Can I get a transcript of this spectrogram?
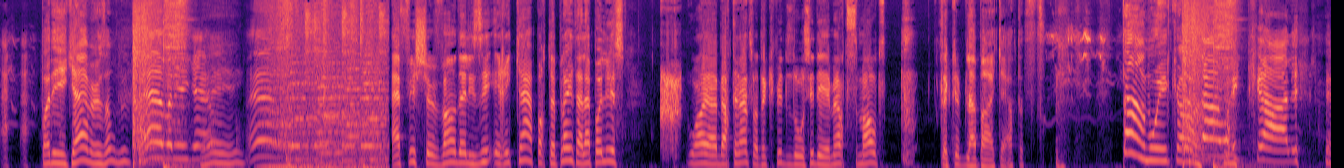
Pas des caves, eux autres. là. Ah, les gars. Hey, hey. Affiche vandalisée. Erika porte plainte à la police. Ah! Ouais, euh, Bertrand, tu vas t'occuper du dossier des meurtres. Simon, tu tu t'occupes de la pancarte. Tant moins con. Ah ouais, calique. Le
